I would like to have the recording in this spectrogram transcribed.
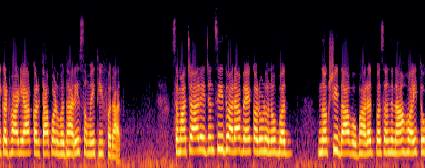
એક અઠવાડિયા કરતાં પણ વધારે સમયથી ફરાર. સમાચાર એજન્સી દ્વારા બે કરોડનો બદ નકશી દાવો ભારત પસંદ ના હોય તો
